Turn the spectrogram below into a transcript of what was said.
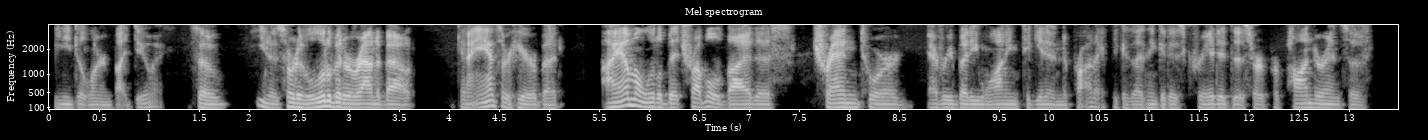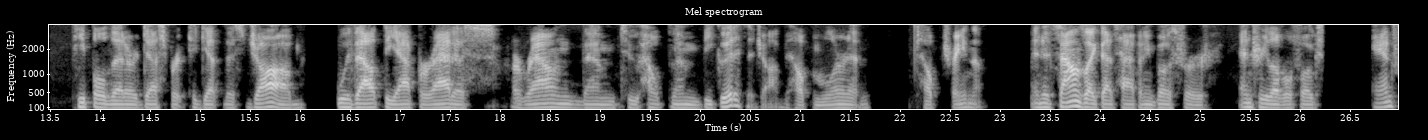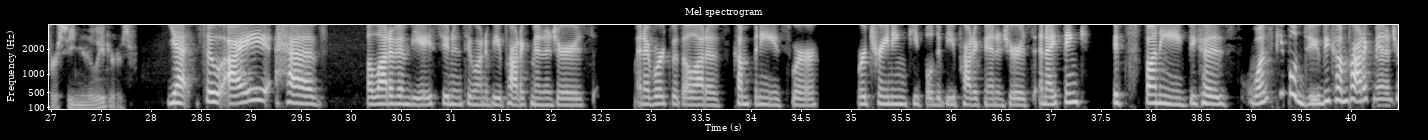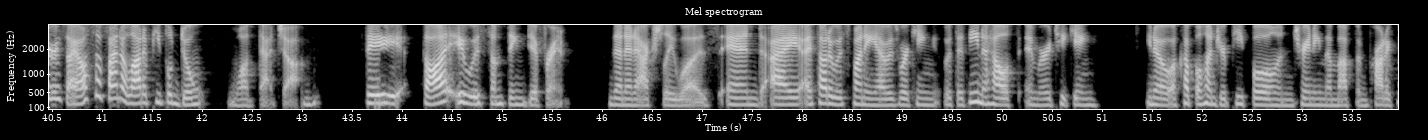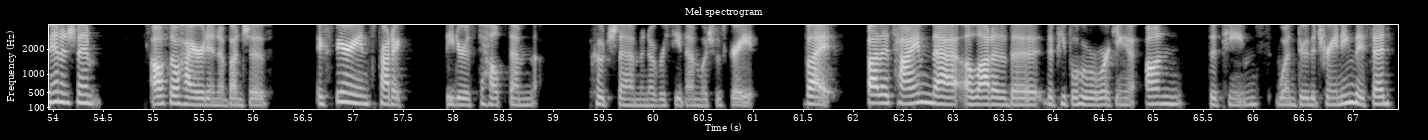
You need to learn by doing. So, you know, sort of a little bit of roundabout can I answer here, but I am a little bit troubled by this trend toward everybody wanting to get into product because I think it has created this sort of preponderance of people that are desperate to get this job without the apparatus around them to help them be good at the job, to help them learn it, help train them. And it sounds like that's happening both for entry level folks and for senior leaders. Yeah. So I have a lot of MBA students who want to be product managers. And I've worked with a lot of companies where we're training people to be product managers. And I think it's funny because once people do become product managers, I also find a lot of people don't want that job. They thought it was something different than it actually was. And I, I thought it was funny. I was working with Athena Health and we are taking, you know, a couple hundred people and training them up in product management. Also hired in a bunch of experienced product leaders to help them coach them and oversee them, which was great. But by the time that a lot of the the people who were working on the teams went through the training, they said,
